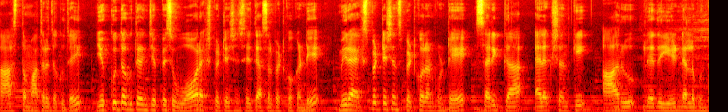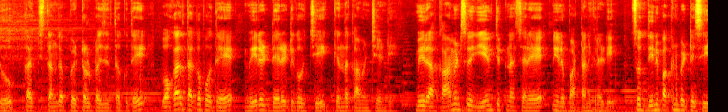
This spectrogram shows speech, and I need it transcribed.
కాస్త మాత్రమే తగ్గుతాయి. ఎక్కువ తగ్గుతాయి అని చెప్పేసి ఓవర్ ఎక్స్పెక్టేషన్స్ అయితే అసలు పెట్టుకోకండి. మీరు ఆ ఎక్స్పెక్టేషన్స్ పెట్టుకోవాలనుకుంటే సరిగ్గా ఎలక్షన్కి ఆరు లేదా ఏడు నెలల ముందు ఖచ్చితంగా పెట్రోల్ ప్రైజులు తగ్గుతాయి ఒకవేళ తగ్గపోతే మీరే డైరెక్ట్గా వచ్చి కింద కామెంట్ చేయండి. మీరు ఆ కామెంట్స్లో ఏం తిట్టినా సరే నేను పట్టడానికి రెడీ. సో దీని పక్కన పెట్టేసి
